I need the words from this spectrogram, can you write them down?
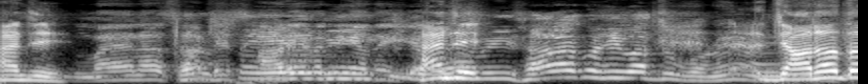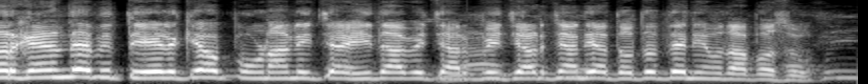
ਹਾਂਜੀ। ਮੈਂ ਨਾ ਸਾਡੇ ਸਾਰੇ ਬੰਨੀਆਂ ਦਾ ਹੀ ਆ। ਹਾਂਜੀ। ਸਾਰਾ ਕੁਝ ਹੀ ਵਾਧੂ ਪਾਉਣੇ ਜ਼ਿਆਦਾਤਰ ਕਹਿੰਦੇ ਵੀ ਤੇਲ ਕਿਉਂ ਪਾਉਣਾ ਨਹੀਂ ਚਾਹੀਦਾ ਵੀ ਚਰਬੀ ਚੜ ਜਾਂਦੀ ਆ ਦੁੱਧ ਤੇ ਨਹੀਂ ਆਉਂਦਾ ਪਸ਼ੂ। ਅਸੀਂ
